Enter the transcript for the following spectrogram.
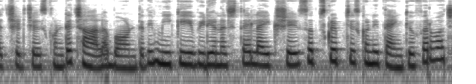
పచ్చడి చేసుకుంటే చాలా బాగుంటుంది. మీకు ఈ వీడియో నచ్చితే లైక్ షేర్ సబ్స్క్రైబ్ చేసుకోండి థ్యాంక్ యూ ఫర్ వాచింగ్.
